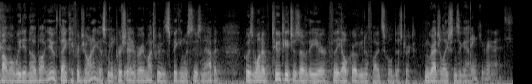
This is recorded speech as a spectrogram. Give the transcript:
about what we didn't know about you. Thank you for joining us. We Thank appreciate you. it very much. We've been speaking with Susan Abbott, who is one of two teachers of the year for the Elk Grove Unified School District. Congratulations again. Thank you very much.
